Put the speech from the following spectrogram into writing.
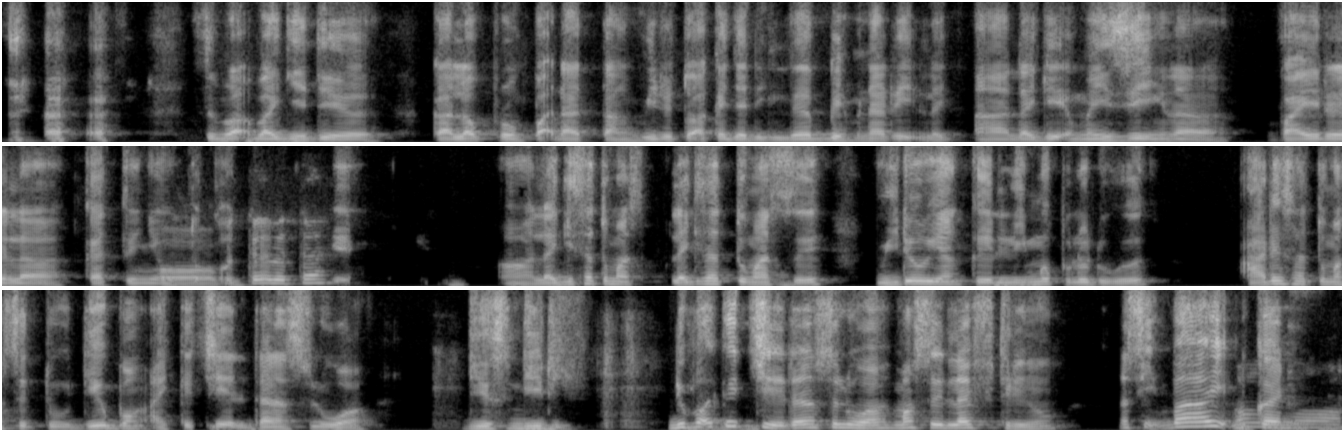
Sebab bagi dia kalau perompak datang video tu akan jadi lebih menarik lagi, uh, lagi amazing lah viral lah katanya Oh untuk betul betul. Uh, lagi satu mas lagi satu masa video yang ke-52 ada satu masa tu dia buang air kecil dalam seluar dia sendiri dia buat kecil dalam seluar masa live stream tu nasib baik bukan Allah.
